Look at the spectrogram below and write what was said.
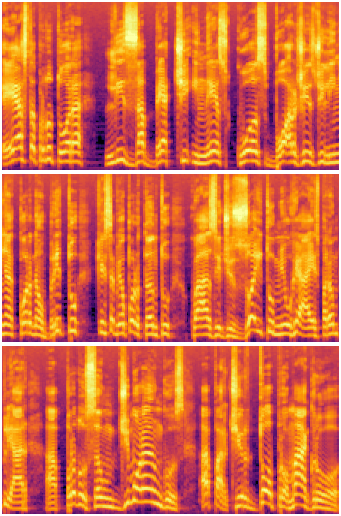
Esta produtora Lisabeth Inês Quos Borges de linha Coronel Brito, que recebeu, portanto, quase 18 mil reais para ampliar a produção de morangos a partir do Promagro.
